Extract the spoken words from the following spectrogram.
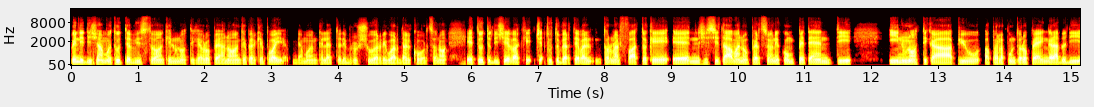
Quindi diciamo tutti ha visto anche in un'ottica europea, no? Anche perché poi abbiamo anche letto le brochure riguardo al corso, no? E tutto diceva che, cioè, tutto verteva intorno al fatto che eh, necessitavano persone competenti in un'ottica più per l'appunto europea in grado di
